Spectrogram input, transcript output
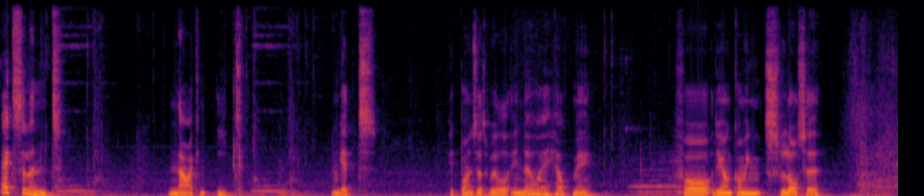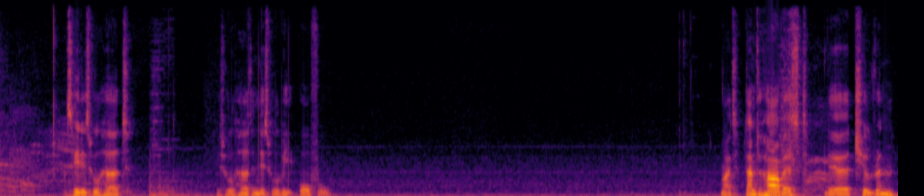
excellent. Now I can eat and get hit points that will in no way help me for the oncoming slaughter. See, this will hurt. This will hurt and this will be awful. Right, time to harvest, dear children.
